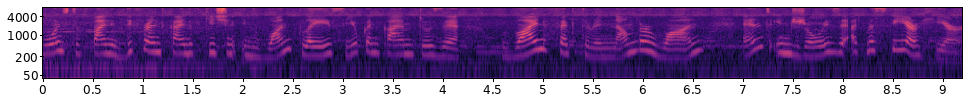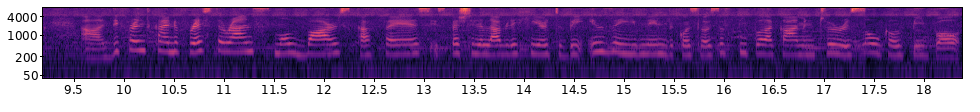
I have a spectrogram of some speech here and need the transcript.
Want to find a different kind of kitchen in one place, you can come to the Wine Factory number one and enjoy the atmosphere here. Uh, different kind of restaurants, small bars, cafes, especially lovely here to be in the evening because lots of people are coming, tourists, local people.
